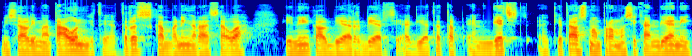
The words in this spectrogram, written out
misal lima tahun gitu ya. Terus company ngerasa wah ini kalau biar biar si Agia tetap engaged eh, kita harus mempromosikan dia nih.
